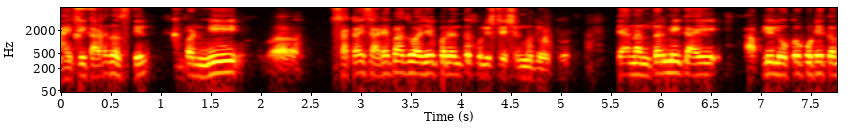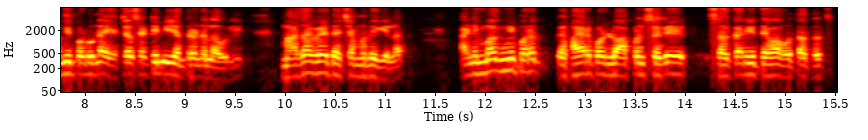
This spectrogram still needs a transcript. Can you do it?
माहिती काढत असतील. पण मी सकाळी साडेपाच वाजेपर्यंत पोलीस स्टेशनमध्ये होतो. त्यानंतर मी काही आपली लोक कुठे कमी पडू नये ह्याच्यासाठी मी यंत्रणा लावली. माझा वेळ त्याच्यामध्ये गेला. आणि मग मी परत बाहेर पडलो. आपण सगळे सहकारी तेव्हा होतातच.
